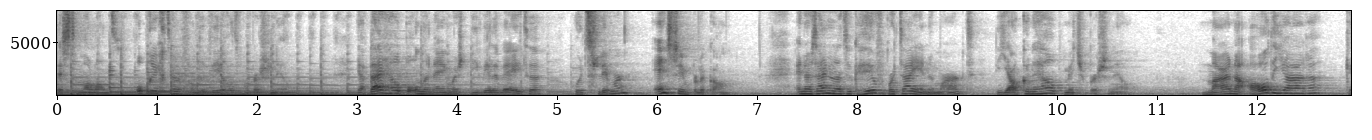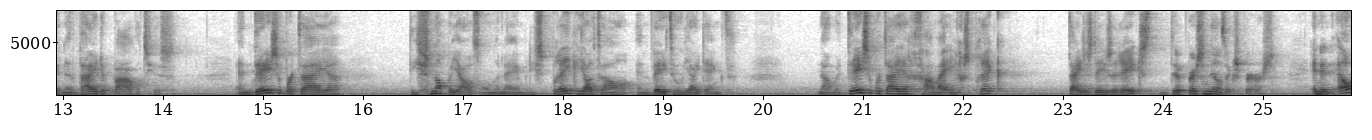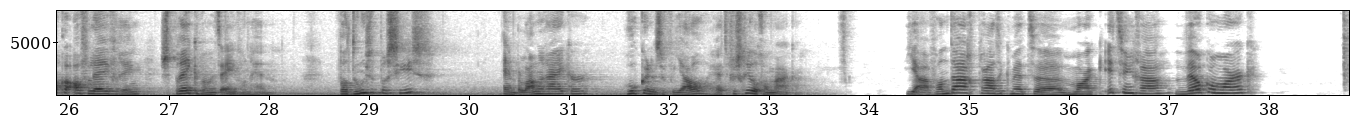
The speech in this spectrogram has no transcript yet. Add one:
Esther Malland, oprichter van de Wereld van Personeel. Ja, wij helpen ondernemers die willen weten hoe het slimmer en simpeler kan. En er zijn er natuurlijk heel veel partijen in de markt die jou kunnen helpen met je personeel. Maar na al die jaren kennen wij de pareltjes. En deze partijen, die snappen jou als ondernemer, die spreken jouw taal en weten hoe jij denkt. Nou, met deze partijen gaan wij in gesprek tijdens deze reeks, de personeelsexperts. En in elke aflevering spreken we met een van hen. Wat doen ze precies? En belangrijker, hoe kunnen ze voor jou het verschil gaan maken? Ja, vandaag praat ik met uh, Mark Itzinga. Welkom Mark.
